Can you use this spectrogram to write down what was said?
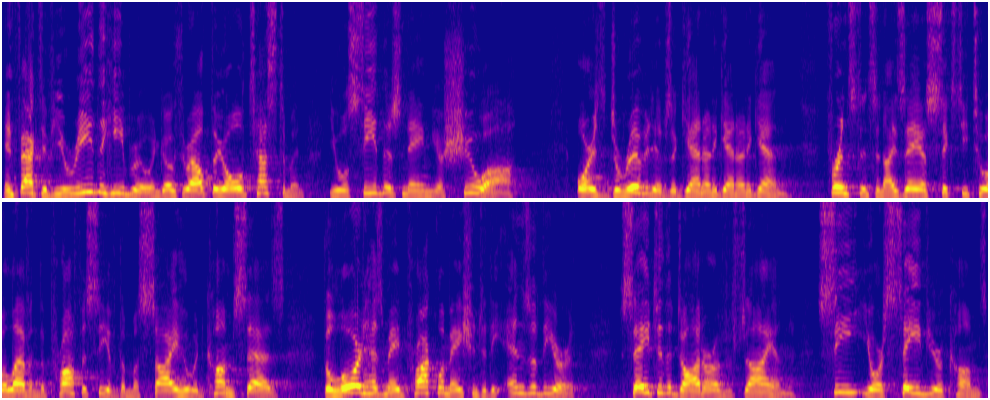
In fact, if you read the Hebrew and go throughout the Old Testament, you will see this name Yeshua or its derivatives again and again and again. For instance, in Isaiah 62:11, the prophecy of the Messiah who would come says, "The Lord has made proclamation to the ends of the earth. Say to the daughter of Zion, see your savior comes.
